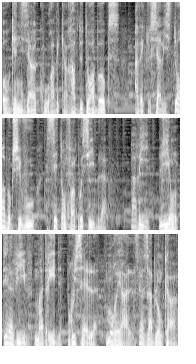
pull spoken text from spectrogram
Organiser un cours avec un RAF de Torah Box, avec le service Torah Box chez vous, c'est enfin possible. Paris, Lyon, Tel Aviv, Madrid, Bruxelles, Montréal, Casablanca.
